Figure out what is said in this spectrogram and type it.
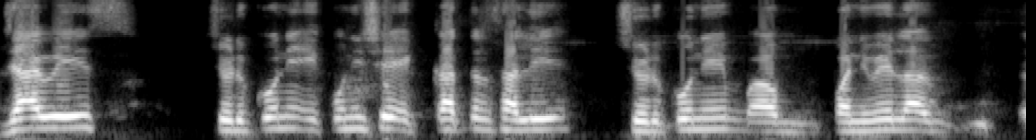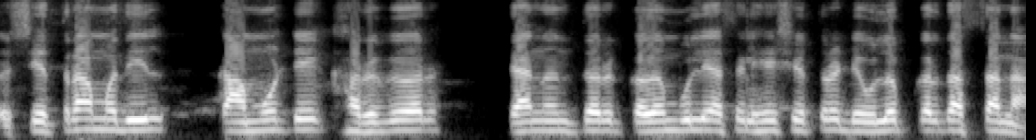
ज्यावेळेस सिडकोने एकोणीसशे एकाहत्तर साली सिडकोने पनवेला पनवेल क्षेत्रामधील कामोटे खारगर त्यानंतर कळंबुली असेल हे क्षेत्र डेव्हलप करत असताना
